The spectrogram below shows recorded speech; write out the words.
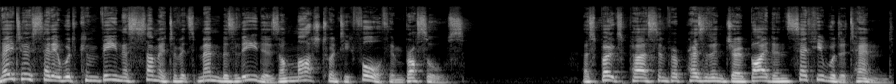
NATO said it would convene a summit of its members' leaders on March 24th in Brussels. A spokesperson for President Joe Biden said he would attend.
